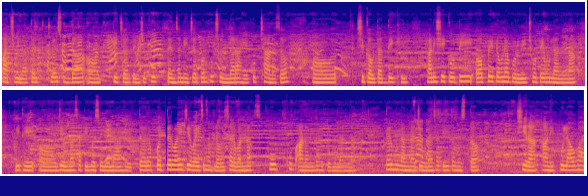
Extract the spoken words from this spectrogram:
पाचवीला. तर तिथलं सुद्धा टीचर त्यांची खूप त्यांचं नेचर पण खूप सुंदर आहे. खूप छान असं शिकवतात देखील. आणि शेकोटी पेटवण्यापूर्वी छोट्या मुलांना इथे जेवणासाठी बसवलेलं आहे. तर पत्तरवाळी जेवायचं म्हटलं सर्वांनाच खूप खूप आनंद होतो मुलांना. तर मुलांना जेवणासाठी इथं मस्त शिरा आणि पुलाव भात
